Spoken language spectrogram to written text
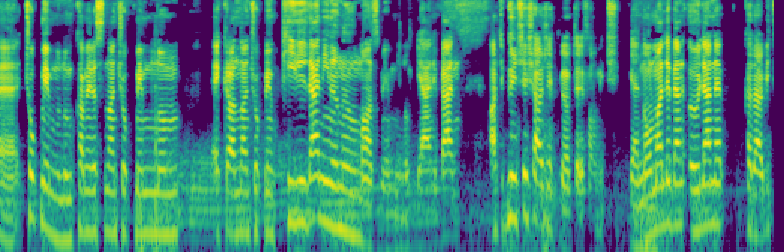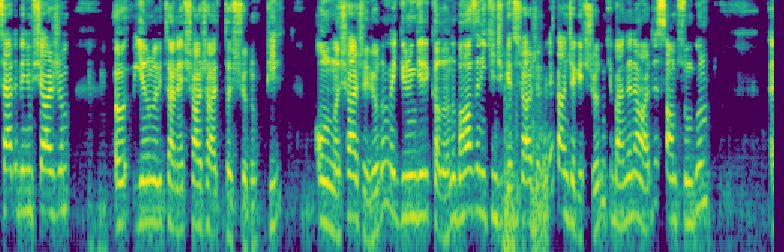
Ee, çok memnunum. Kamerasından çok memnunum. Ekrandan çok memnunum. Pilden inanılmaz memnunum. Yani ben artık gün içinde şarj etmiyorum telefonumu hiç. Yani normalde ben öğlene kadar biterdi benim şarjım. Yanımda bir tane şarj aleti taşıyordum pil. Onunla şarj ediyordum ve günün geri kalanını bazen ikinci kez şarj ederek anca geçiriyordum ki bende ne vardı? Samsung'un e,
